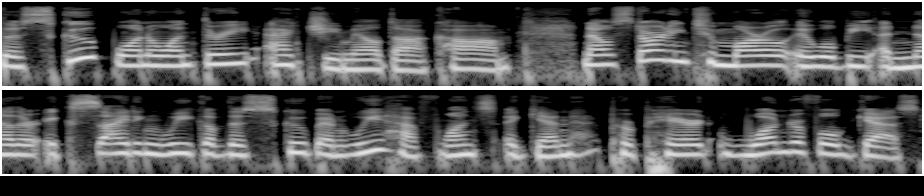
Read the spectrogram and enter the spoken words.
thescoop1013 at gmail.com. Now, starting tomorrow, it will be another exciting week of the Scoop, and we have once again prepared wonderful guests.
